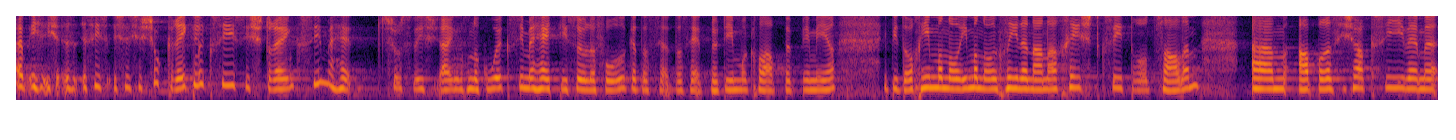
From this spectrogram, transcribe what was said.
Ähm, es, ist schon geregelt es ist streng man hat es ist eigentlich noch gut gewesen, man hätte sollen folgen, das, das hat nicht immer geklappt bei mir. Ich bin doch immer noch, immer noch ein kleiner Anarchist gewesen, trotz allem. Ähm, aber es ist auch gewesen, wenn man,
